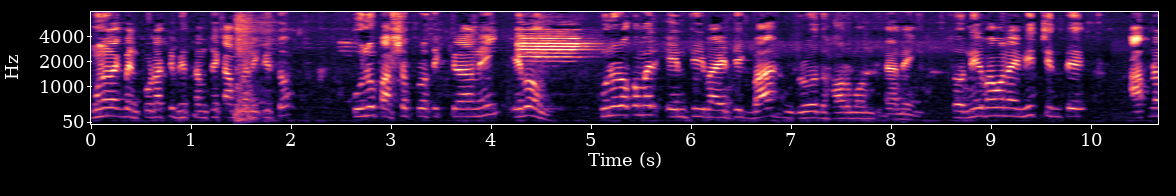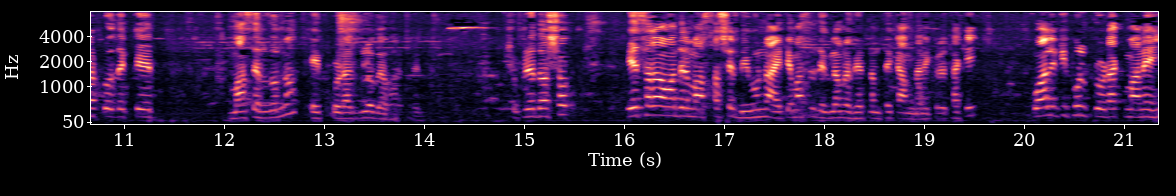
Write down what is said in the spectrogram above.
মনে রাখবেন, প্রোডাক্টটি ভিয়েতনাম থেকে আমদানিকৃত। কোনো পার্শ্ব প্রতিক্রিয়া নেই এবং কোনো রকমের অ্যান্টিবায়োটিক বা গ্রোথ হরমোন দেওয়া নেই। তো নির্ভাবনায়, নিশ্চিন্তে আপনার প্রজেক্টের মাছের জন্য এই প্রোডাক্টগুলো ব্যবহার করেন। সুপ্রিয় দর্শক, এছাড়াও আমাদের মাছ চাষের বিভিন্ন আইটেম আছে যেগুলো আমরা ভিয়েতনাম থেকে আমদানি করে থাকি। কোয়ালিটিফুল প্রোডাক্ট মানেই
